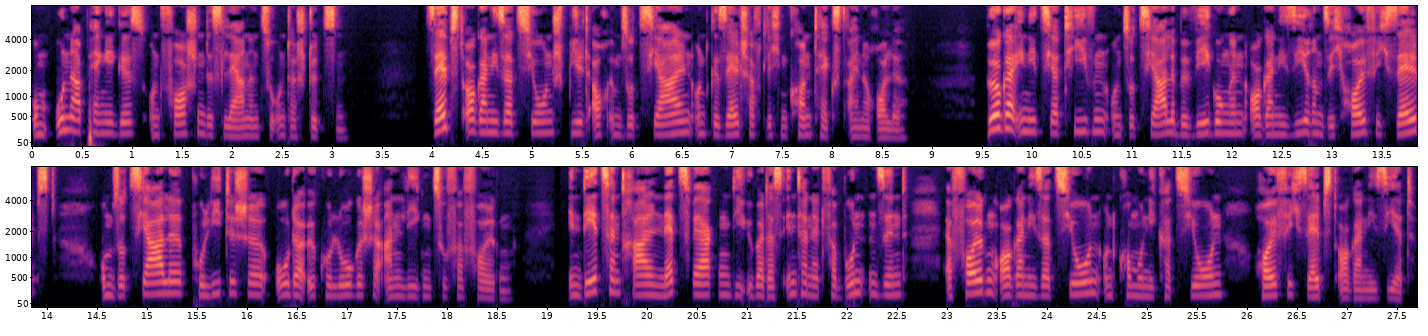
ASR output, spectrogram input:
um unabhängiges und forschendes Lernen zu unterstützen. Selbstorganisation spielt auch im sozialen und gesellschaftlichen Kontext eine Rolle. Bürgerinitiativen und soziale Bewegungen organisieren sich häufig selbst, um soziale, politische oder ökologische Anliegen zu verfolgen. In dezentralen Netzwerken, die über das Internet verbunden sind, erfolgen Organisation und Kommunikation häufig selbstorganisiert.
